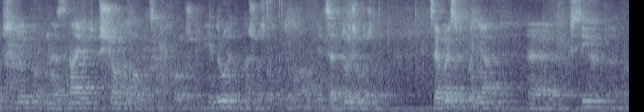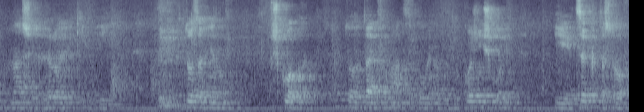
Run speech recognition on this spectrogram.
абсолютно не знають, що в нас робиться хорошого. І друге, на що звернути увагу, і це дуже важливо, це висвітлення е, всіх наших героїв, які і хто загинув в школах, то та інформація повинна бути кожній школі. І це катастрофа,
